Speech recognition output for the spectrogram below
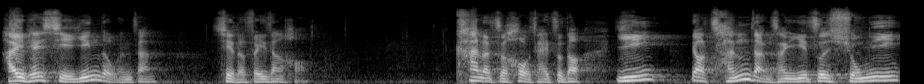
还有一篇写鹰的文章，写得非常好。看了之后才知道，鹰要成长成一只雄鹰，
